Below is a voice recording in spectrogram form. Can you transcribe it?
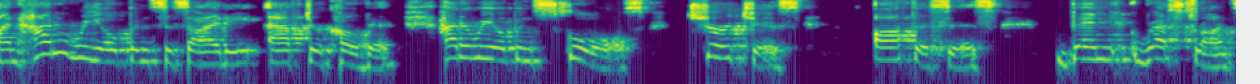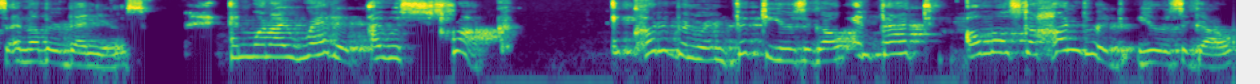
on how to reopen society after COVID, how to reopen schools, churches, offices, then restaurants, and other venues. And when I read it, I was struck it could have been written 50 years ago. In fact, almost 100 years ago.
